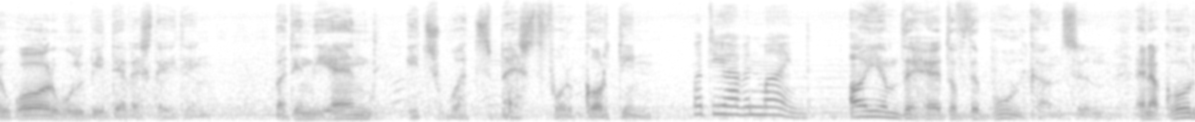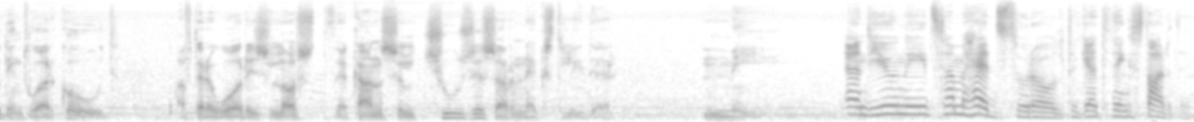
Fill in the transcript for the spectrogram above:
A war will be devastating. But in the end, it's what's best for Gortyn. What do you have in mind? I am the head of the Bull Council, and according to our code, after a war is lost, the Council chooses our next leader. Me. And you need some heads to roll to get things started.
